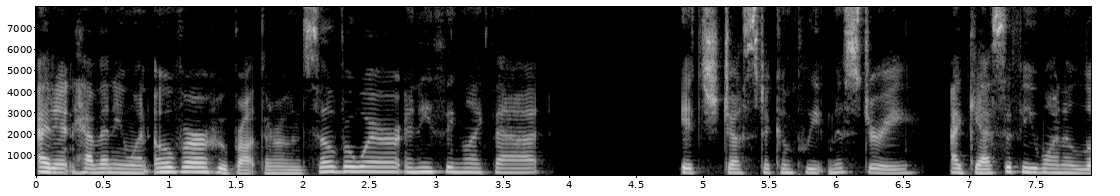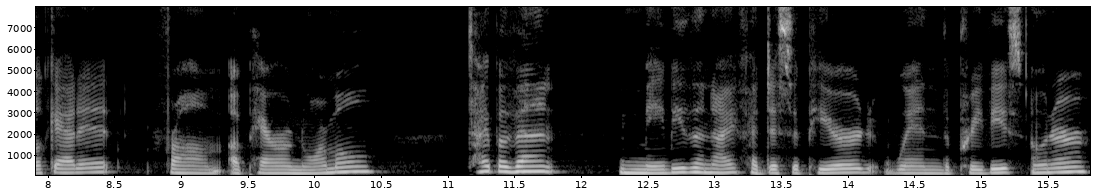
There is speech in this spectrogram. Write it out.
I didn't have anyone over who brought their own silverware or anything like that. It's just a complete mystery. I guess if you want to look at it from a paranormal type event, maybe the knife had disappeared when the previous owner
